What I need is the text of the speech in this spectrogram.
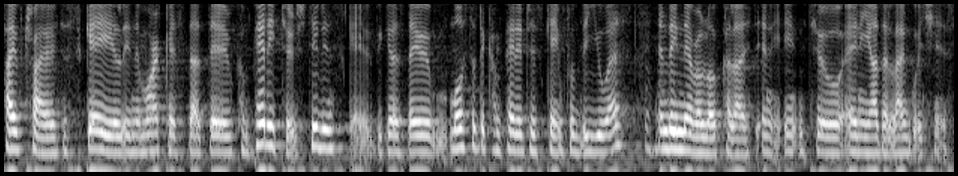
Pipedrive to scale in the markets that their competitors didn't scale because they, most of the competitors came from the US mm-hmm. and they never localized any, into any other languages.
